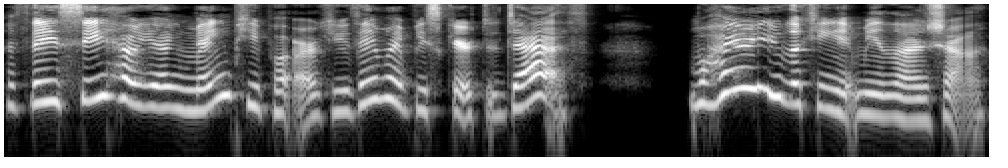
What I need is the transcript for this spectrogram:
If they see how Yunmeng people argue, they might be scared to death. Why are you looking at me, Lansha?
